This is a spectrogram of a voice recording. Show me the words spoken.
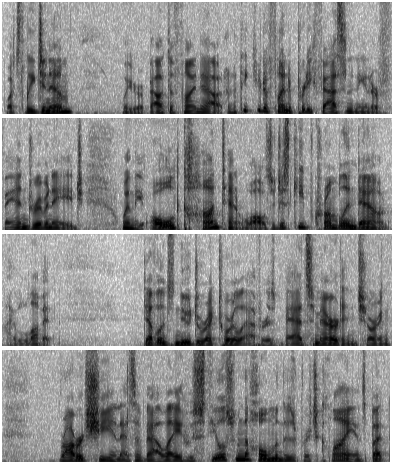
What's Legion M? Well, you're about to find out, and I think you're going to find it pretty fascinating in our fan driven age when the old content walls just keep crumbling down. I love it. Devlin's new directorial effort is Bad Samaritan, starring Robert Sheehan as a valet who steals from the home of his rich clients, but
